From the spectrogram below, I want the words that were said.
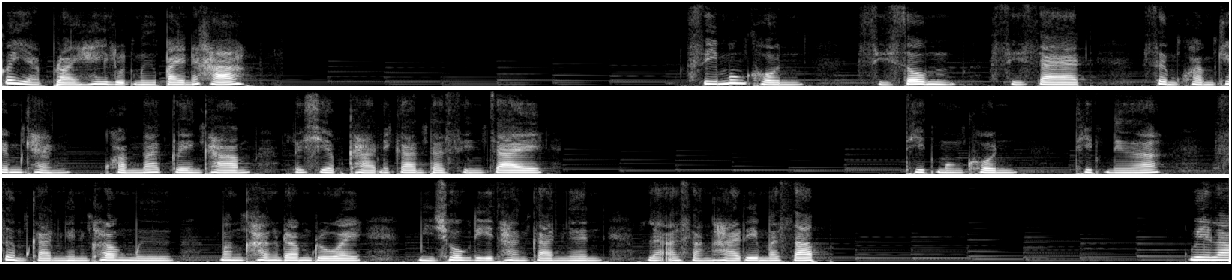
ก็อย่าปล่อยให้หลุดมือไปนะคะ สีมงคล สีส้ม สีแสด เสริมความเข้มแข็ง ความน่าเกรงขามและเฉียบขาดในการตัดสินใจ ทิศมงคล ทิศเหนือ เสริมการเงินคล่องมือ มั่งคั่งร่ำรวย มีโชคดีทางการเงิน และอสังหาริมทรัพย์ เวลา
